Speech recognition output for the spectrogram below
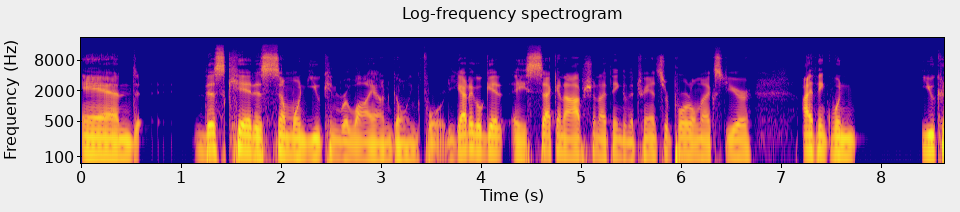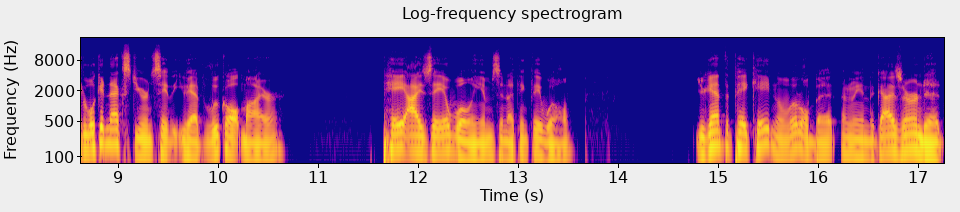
And this kid is someone you can rely on going forward. You got to go get a second option, I think, in the transfer portal next year. I think when you could look at next year and say that you have Luke Altmyer, pay Isaiah Williams, and I think they will. You're going to have to pay Kaden a little bit. I mean, the guy's earned it,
